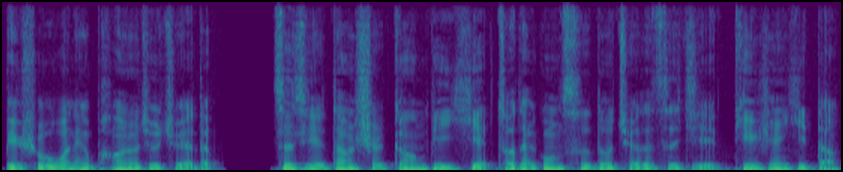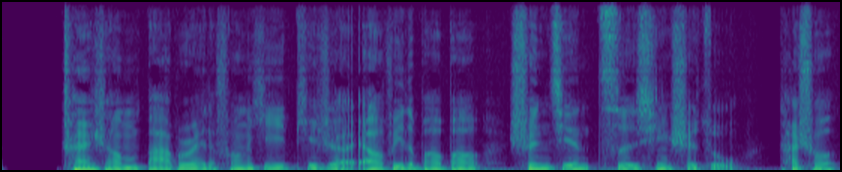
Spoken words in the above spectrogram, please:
比如我那个朋友就觉得自己当时刚毕业，走在公司都觉得自己低人一等，穿上 Burberry 的风衣，提着 LV 的包包，瞬间自信十足。他说：“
